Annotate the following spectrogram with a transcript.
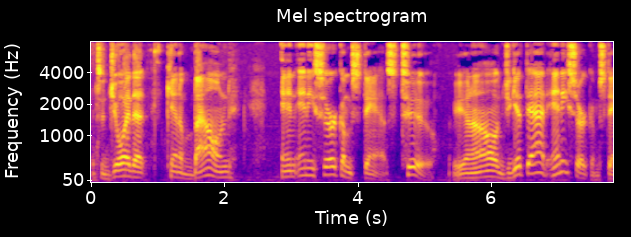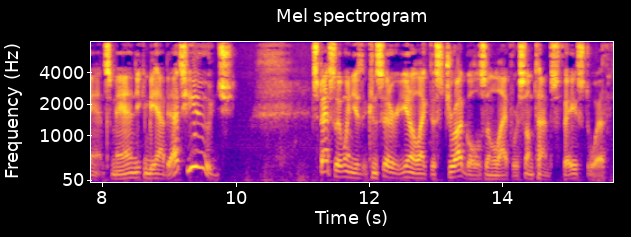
It's a joy that can abound in any circumstance, too. You know, did you get that? Any circumstance, man, you can be happy. That's huge especially when you consider, you know, like the struggles in life we're sometimes faced with.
